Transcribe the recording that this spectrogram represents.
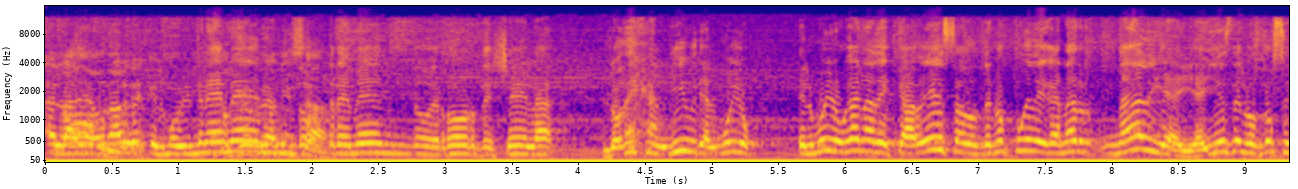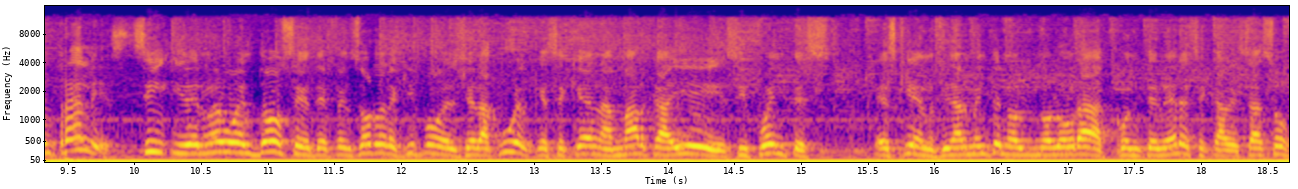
la diagonal, el movimiento tremendo, realiza. Tremendo error de Shela. Lo dejan libre al Moyo. El Moyo gana de cabeza donde no puede ganar nadie y ahí es de los dos centrales. Sí, y de nuevo el 12, defensor del equipo del Xelajú, el que se queda en la marca ahí, Cifuentes es quien finalmente no, logra contener ese cabezazo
